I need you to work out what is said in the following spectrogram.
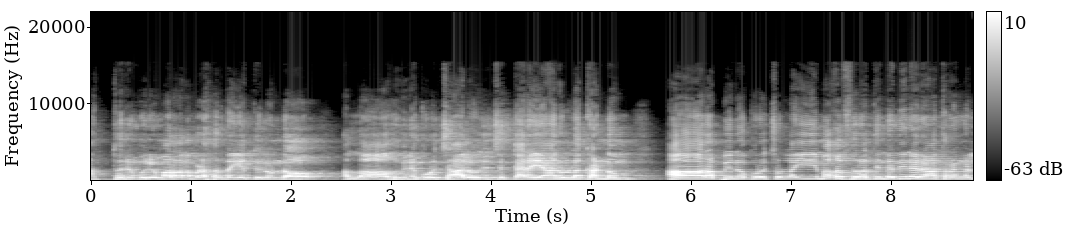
അത്തരം ഒരു മറ നമ്മുടെ ഹൃദയത്തിലുണ്ടോ? അള്ളാഹുവിനെ കുറിച്ച് ആലോചിച്ച് കരയാനുള്ള കണ്ണും ആ റബ്ബിനെ കുറിച്ചുള്ള ഈ മഹഫിറത്തിന്റെ ദിനരാത്രങ്ങൾ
